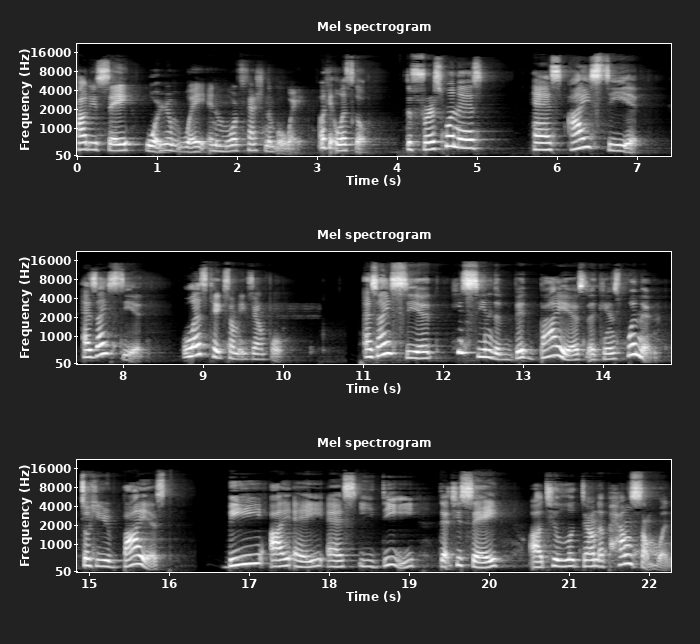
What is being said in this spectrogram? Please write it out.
how to say 我认为 in a more fashionable way. Okay, let's go. The first one is as I see it. As I see it. Let's take some example. As I see it, he seemed a bit biased against women. So here, biased, B I A S E D, that to say, uh, to look down upon someone,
